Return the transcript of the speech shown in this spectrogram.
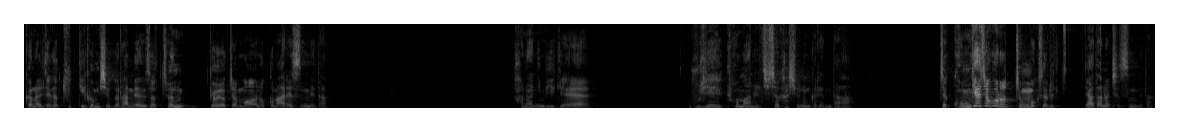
그날 제가 두끼 금식을 하면서 전 교역자 모아놓고 말했습니다. 하나님 이게 우리의 교만을 지적하시는 거란다. 제 공개적으로 정목서를 야단을 쳤습니다.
